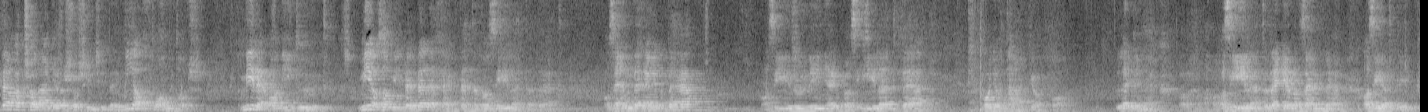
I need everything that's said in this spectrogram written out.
de a családjára sosincs ideje. Mi a fontos? Mire van időd? Mi az, amiben belefekteted az életedet? Az emberekbe, az élőlényekbe, az életbe, vagy a tárgyakba? Legyenek az élet, legyen az ember az érték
